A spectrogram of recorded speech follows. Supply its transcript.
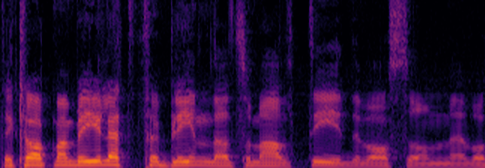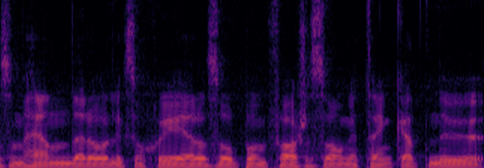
det är klart, man blir ju lätt förblindad som alltid vad som, vad som händer och liksom sker och så på en försäsong och tänka att nu,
